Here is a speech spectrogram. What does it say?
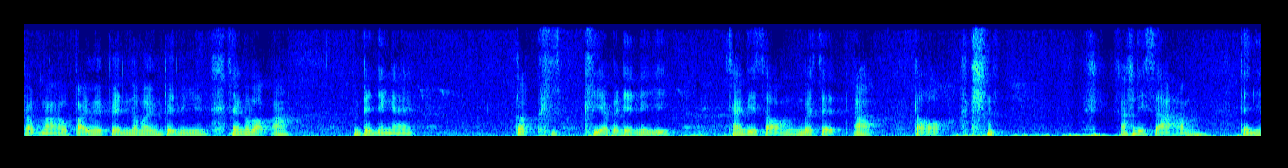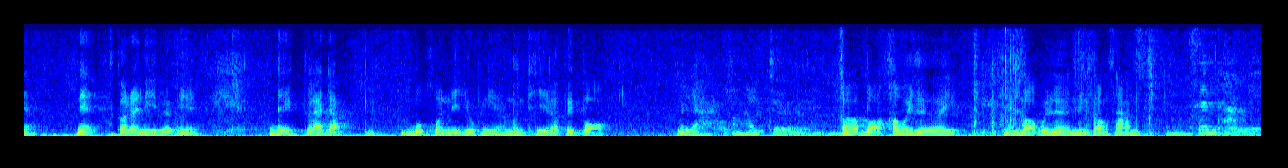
กลับมาเอาไปไม่เป็นทำไมมันเป็นอย่างนี้ ฉันก็บอกอ้าวมันเป็นยังไง ก็เคลียร์ประเด็นนี้อีก ครั้งที่สองไปเสร็จอ้าวต่อ ครั้งที่สาม แต่เนี้ยเนี่ยกรณีแบบนี้ เด็กระดับบุคคลในยุคนี้บางทีเราไปบอกไม่ได้ต้องให้เจอ ก็บอกเขาไว้เลยเนี่ยบอกไว้เลยหนึ่งสองสามเส้นทางนี้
